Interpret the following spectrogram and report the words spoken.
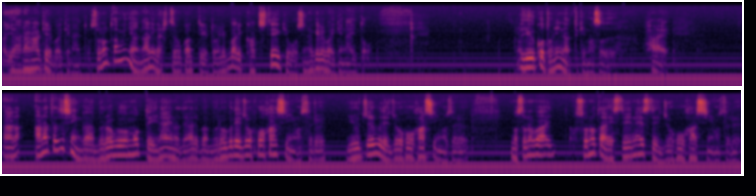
ー、やらなければいけないとそのためには何が必要かっていうとやっぱり価値提供をしなければいけないということになってきます。はいあなあなた自身がブログを持っていないのであればブログで情報発信をする YouTube で情報発信をする、まあ、その場合その他 SNS で情報発信をするっ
